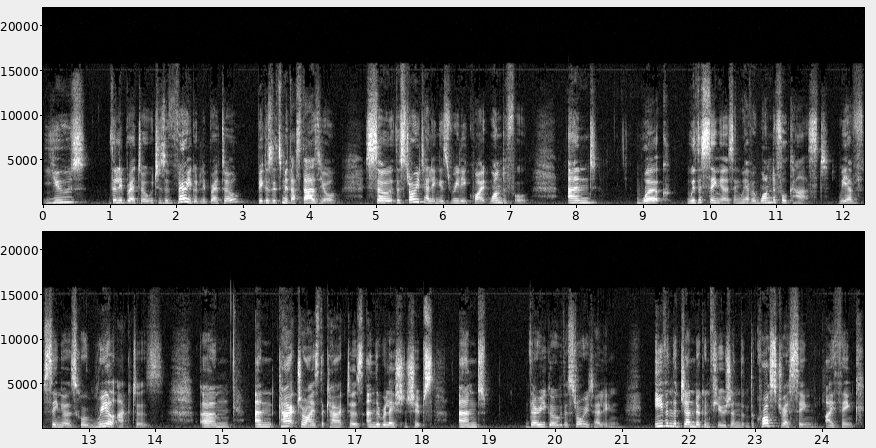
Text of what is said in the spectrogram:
use the libretto, which is a very good libretto, because it's Metastasio. So the storytelling is really quite wonderful. And work with the singers, and we have a wonderful cast. We have singers who are real actors um, and characterize the characters and the relationships. And there you go with the storytelling. Even the gender confusion, the, the cross-dressing, I think,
